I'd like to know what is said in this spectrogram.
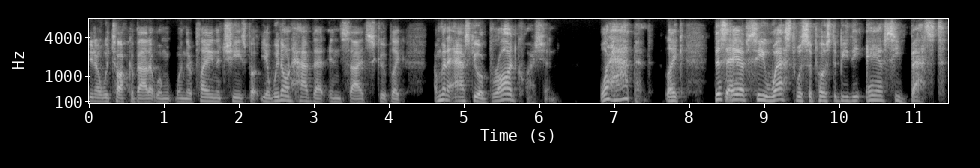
you know, we talk about it when when they're playing the Chiefs, but you know, we don't have that inside scoop. Like, I'm going to ask you a broad question: What happened? Like, this yeah. AFC West was supposed to be the AFC best,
